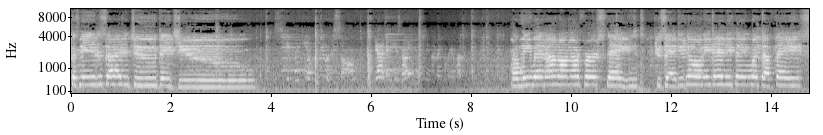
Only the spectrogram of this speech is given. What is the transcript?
Cause me decided to date you. Is he breaking up with you in a song? Yeah, and he's not even using correct grammar. When we went out on our first date, you said you don't need anything with a face.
